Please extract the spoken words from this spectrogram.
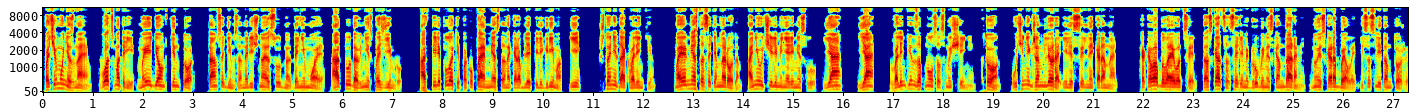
«Почему не знаем? Вот смотри, мы идем в Кентор. Там садимся на речное судно до Немоя, а оттуда вниз по Зимру. А в Пилеплоке покупаем место на корабле пилигримов и... Что не так, Валентин? Мое место с этим народом. Они учили меня ремеслу. Я... Я... Валентин запнулся в смущении. Кто он? Ученик жонглера или ссыльный корональ? Какова была его цель? Таскаться с этими грубыми скандарами, ну и с Карабеллой, и со Слитом тоже.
